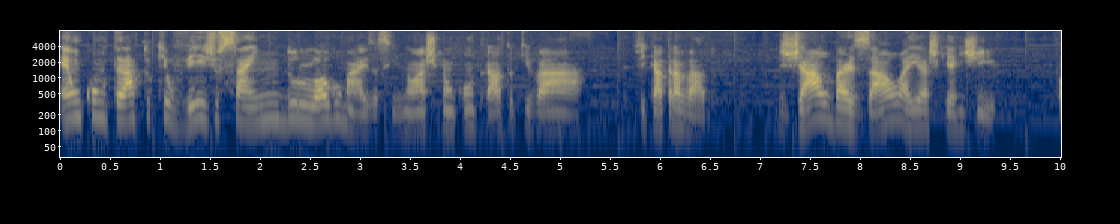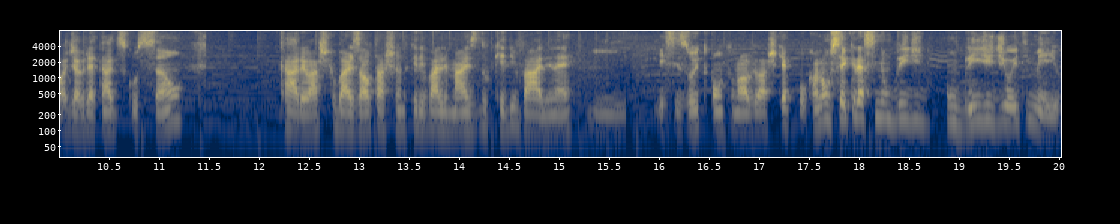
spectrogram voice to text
É um contrato que eu vejo saindo logo mais, assim. Não acho que é um contrato que vá ficar travado. Já o Barzal, aí acho que a gente pode abrir até uma discussão. Cara, eu acho que o Barzal tá achando que ele vale mais do que ele vale, né? E esses 8.9 eu acho que é pouco. A não ser que ele assine um bridge, um bridge de 8,5,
